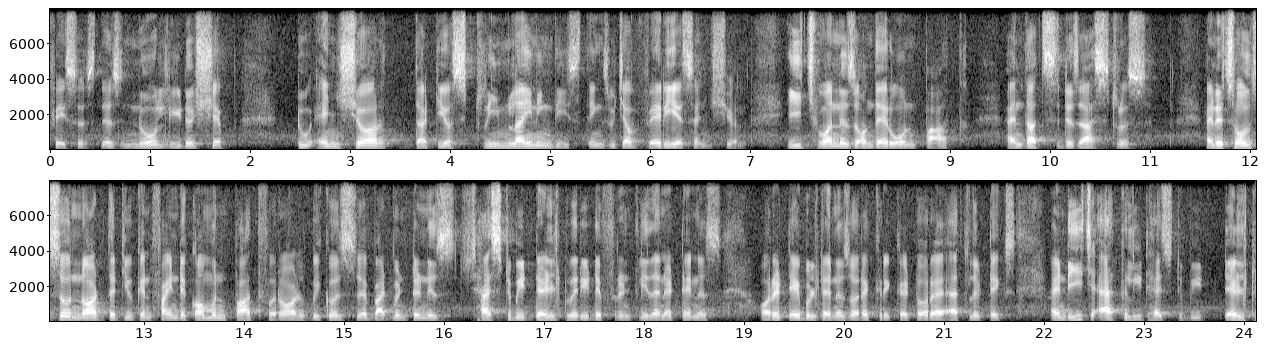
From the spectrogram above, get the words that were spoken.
faces. There's no leadership to ensure that you're streamlining these things which are very essential. Each one is on their own path and that's disastrous. And it's also not that you can find a common path for all because uh, badminton is, has to be dealt very differently than a tennis or a table tennis or a cricket or a athletics and each athlete has to be dealt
